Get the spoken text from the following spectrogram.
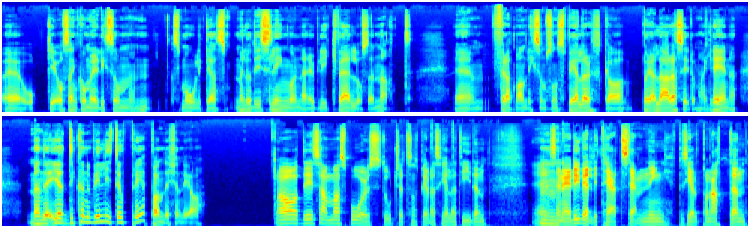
Eh, och, och sen kommer det liksom små olika melodislingor när det blir kväll och sen natt. Eh, för att man liksom som spelare ska börja lära sig de här grejerna. Men det, det kunde bli lite upprepande kände jag. Ja, det är samma spår stort sett som spelas hela tiden. Eh, mm. Sen är det ju väldigt tät stämning, speciellt på natten.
